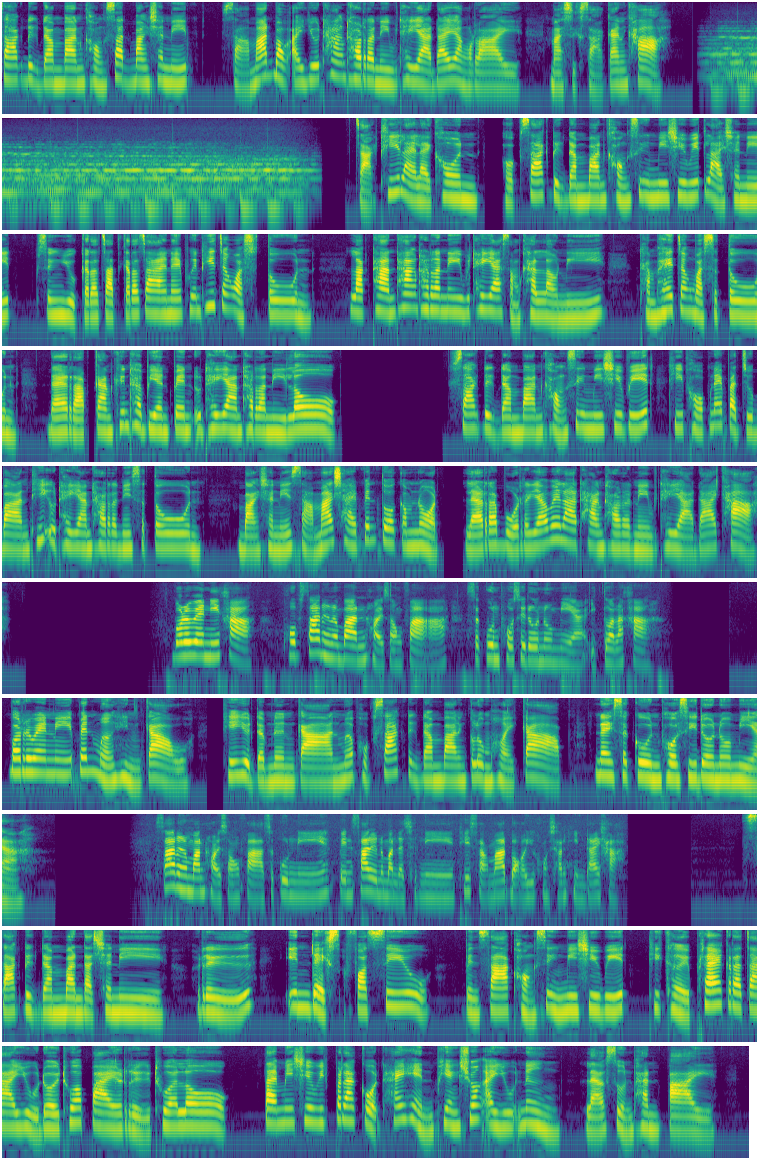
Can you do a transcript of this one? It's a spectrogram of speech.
ซากดึกดำบรรพ์ของสัตว์บางชนิด สามารถบอกอายุทางธรณีวิทยาได้อย่างไร มาศึกษากันค่ะ จากที่หลายๆ คน พบซากดึกดำบรรพ์ของสิ่งมีชีวิตหลายชนิด ซึ่งอยู่กระจัดกระจายในพื้นที่จังหวัดสตูล หลักฐานทางธรณีวิทยาสำคัญเหล่านี้ทำให้จังหวัดสตูล ได้รับการขึ้นทะเบียนเป็นอุทยานธรณีโลก ซากดึกดำบรรพ์ของสิ่งมีชีวิตที่พบในปัจจุบันที่อุทยานธรณีสตูล บางชนิดสามารถใช้เป็นตัวกำหนด และระบุระยะเวลาทางธรณีวิทยาได้ค่ะ บริเวณนี้ค่ะ พบซากดึกดำบรรพ์หอยสองฝา สกุลโพซิโดโนเมียอีกตัวละค่ะ บริเวณนี้เป็นเหมืองหินเก่า ที่หยุดดำเนินการเมื่อพบซากดึกดำบรรพ์กลุ่มหอยกาบ ในสกุลโพซิโดโนเมีย ซากดึกดำบรรพ์หอยสองฝาสกุลนี้เป็นซากดึกดำบรรพ์ดัชนีที่สามารถบอกอายุของชั้นหินได้ค่ะ ซากดึกดำบรรดัชนี หรือ Index Fossil เป็นซากของสิ่งมีชีวิตที่เคยแพร่กระจายอยู่โดยทั่วไปหรือทั่วโลก แต่มีชีวิตปรากฏให้เห็นเพียงช่วงอายุหนึ่งแล้วสูญพันธุ์ไป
